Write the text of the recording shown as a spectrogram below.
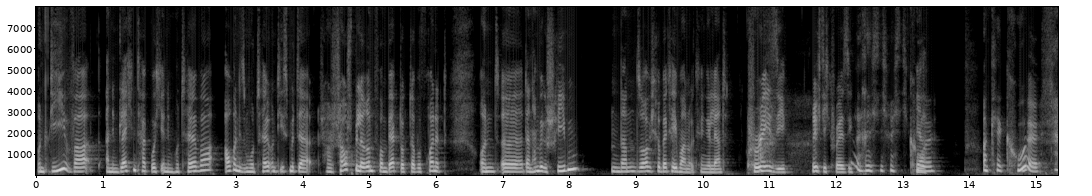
und die war an dem gleichen Tag, wo ich in dem Hotel war, auch in diesem Hotel und die ist mit der Scha- Schauspielerin vom Bergdoktor befreundet und äh, dann haben wir geschrieben und dann so habe ich Rebecca Emanuel kennengelernt. Crazy, richtig crazy. Richtig, richtig cool. Okay, cool. Ähm,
